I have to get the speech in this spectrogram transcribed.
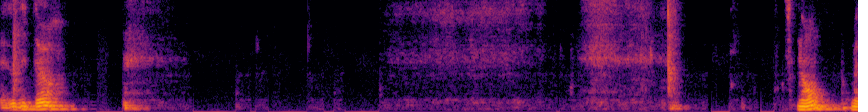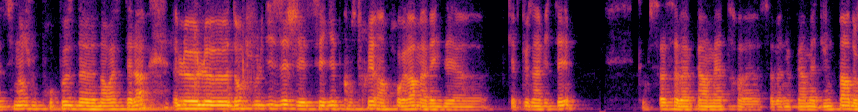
les auditeurs? Non mais sinon, je vous propose d'en rester là. Le, donc, je vous le disais, j'ai essayé de construire un programme avec des, euh, quelques invités. Comme ça, ça va, permettre, euh, ça va nous permettre d'une part de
